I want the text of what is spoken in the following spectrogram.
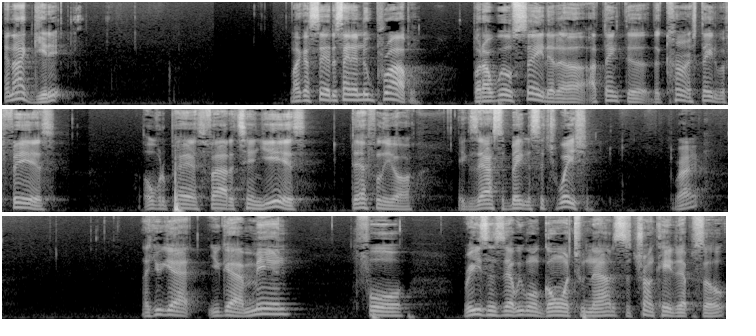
And I get it. Like I said, this ain't a new problem. But I will say that uh I think the the current state of affairs over the past five to ten years definitely are exacerbating the situation, right? Like you got you got men for reasons that we won't go into now. This is a truncated episode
